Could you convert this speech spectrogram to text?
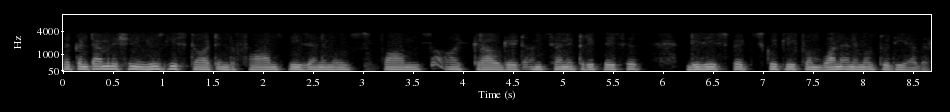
The contamination usually start in the farms. These animals farms are crowded, unsanitary places. Disease spreads quickly from one animal to the other.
